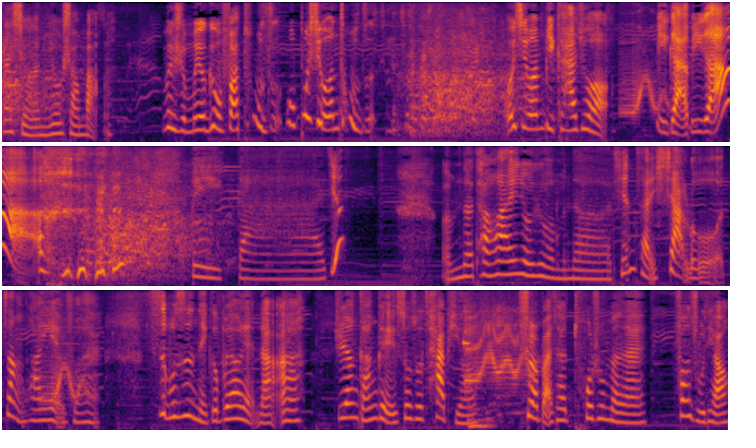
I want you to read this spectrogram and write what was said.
那行了，你又上榜了，为什么要给我发兔子？我不喜欢兔子，我喜欢皮卡丘，皮卡皮卡，皮 卡丘。我们的探花依旧是我们的天才夏洛葬花叶说哈，是不是哪个不要脸的啊？居然敢给瘦瘦差评，说要把他拖出门来放薯条，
